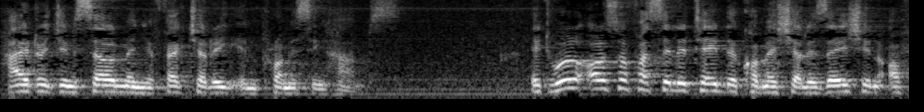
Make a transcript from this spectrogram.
hydrogen cell manufacturing in promising hubs. It will also facilitate the commercialization of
